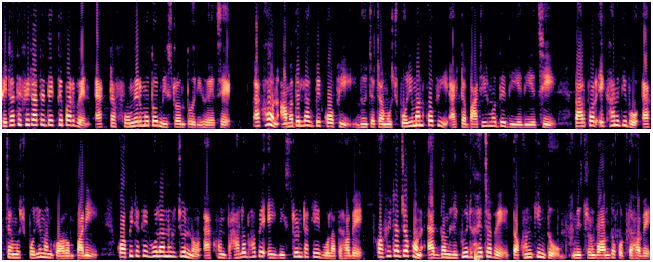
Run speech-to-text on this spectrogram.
ফেটাতে ফেটাতে দেখতে পারবেন একটা ফোমের মতো মিশ্রণ তৈরি হয়েছে। এখন আমাদের লাগবে কফি, দুই চা চামচ পরিমাণ কফি একটা বাটির মধ্যে দিয়ে দিয়েছি। তারপর এখানে দিব এক চামচ পরিমাণ গরম পানি। কফিটাকে গোলানোর জন্য এখন ভালোভাবে এই মিশ্রণটাকে গোলাতে হবে। কফিটা যখন একদম লিকুইড হয়ে যাবে, তখন কিন্তু মিশ্রণ বন্ধ করতে হবে।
